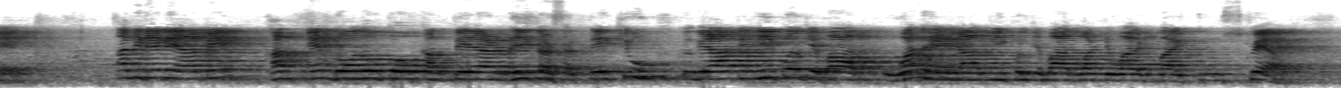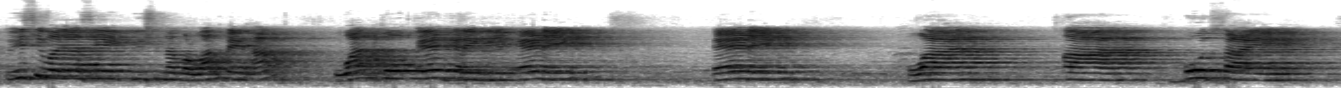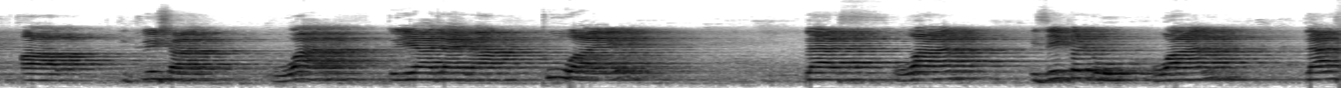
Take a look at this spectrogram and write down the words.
अभी देखिए यहाँ पे हम इन दोनों को compare नहीं कर सकते। क्यों? क्योंकि आप इक्वल के बाद वन है यहाँ पे इक्वल के बाद one divide by two square तो इसी वजह से क्वेश्चन नंबर वन में हम वन को ऐड करेंगे। Adding adding one on both side of equation one तो ये आ जाएगा 2y plus 1 is equal to 1 plus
